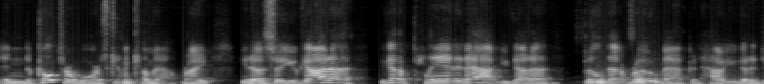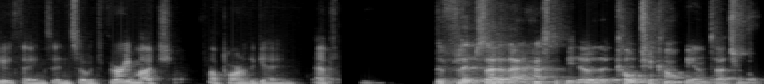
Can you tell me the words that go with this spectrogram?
and the culture war is going to come out right you know so you gotta you gotta plan it out you gotta build that roadmap and how you're going to do things and so it's very much a part of the game Absolutely. the flip side of that has to be though that culture can't be untouchable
